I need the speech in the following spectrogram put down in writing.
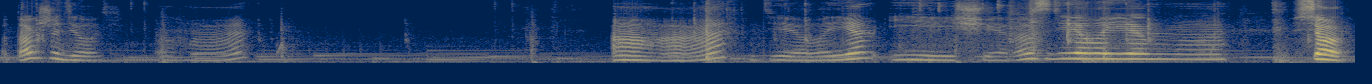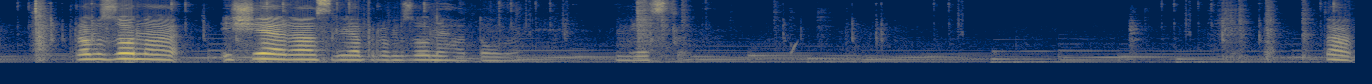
Вот так же делать? Ага. Ага, делаем. И еще раз делаем. Все. Промзона еще раз для промзоны готовы. Место. Так,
